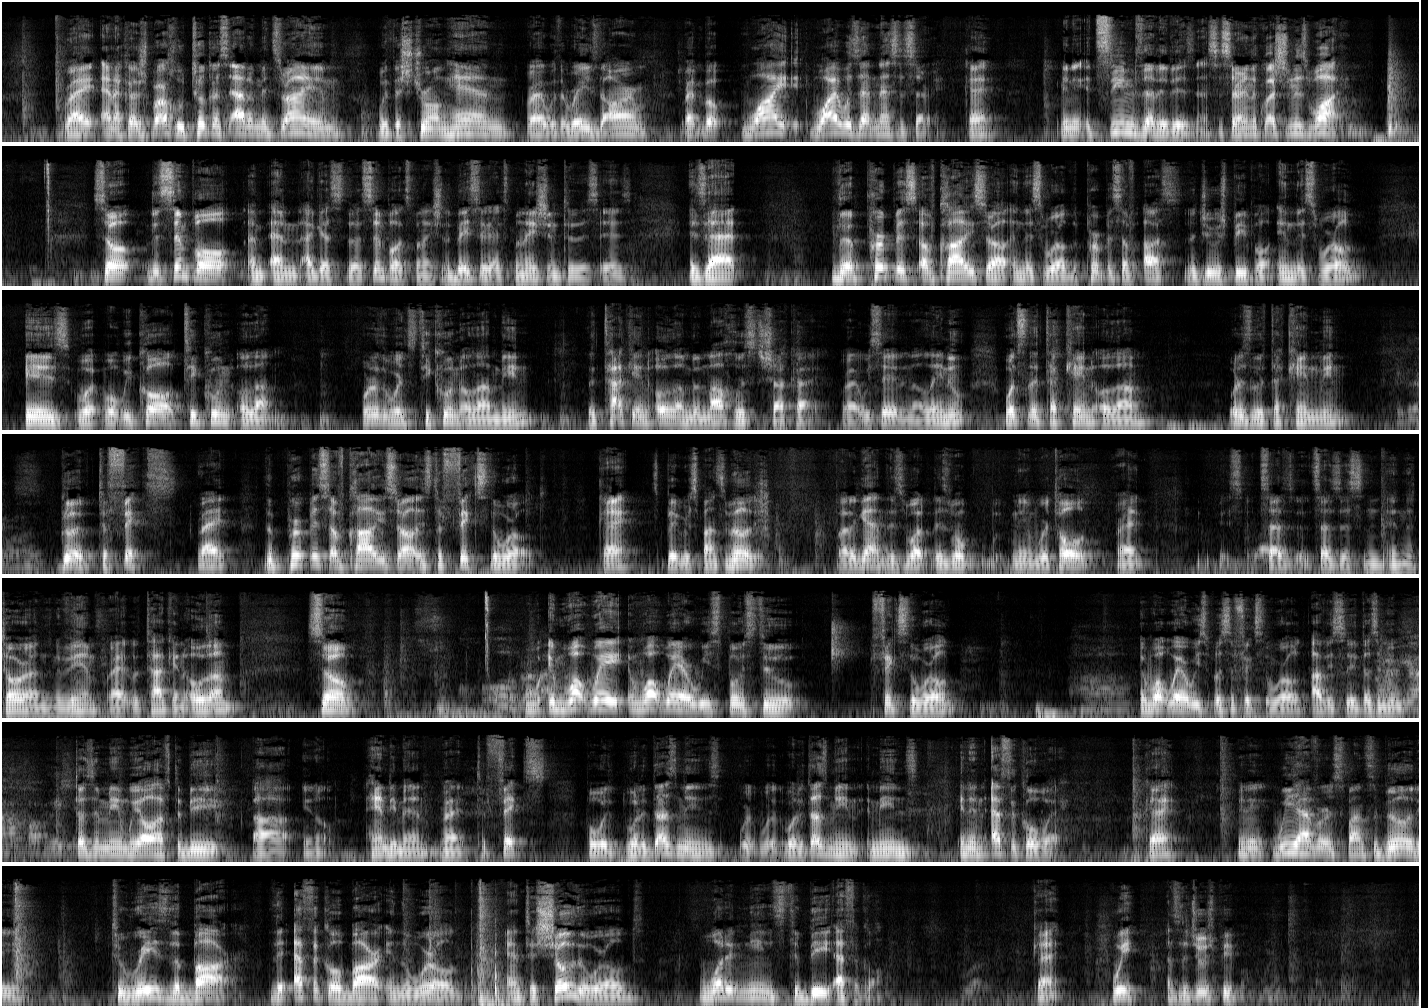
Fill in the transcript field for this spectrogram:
Right? And HaKadosh Baruch Hu took us out of Mitzrayim with a strong hand, right? With a raised arm, right? But why, why was that necessary? Okay? Meaning, it seems that it is necessary, and the question is why. So the simple, and, and I guess the simple explanation, the basic explanation to this is, is that the purpose of Klal Yisrael in this world, the purpose of us, the Jewish people in this world, is what, what we call tikkun olam. What do the words tikkun olam mean? The taken olam b'malchus shakai. Right, we say it in Aleinu. What's the taken olam? What does litaken mean? Good, to fix, right? The purpose of Klal Yisrael is to fix the world. Okay? It's a big responsibility. But again, this is what this is what I mean we're told, right? It says it says this in, in the Torah and the Nevi'im, right? Litaken olam. So in what way in what way are we supposed to fix the world? In what way are we supposed to fix the world? Obviously, it doesn't mean doesn't mean we all have to be, uh, you know, handyman, right? To fix, but what, what it does means, what, what it does mean, it means in an ethical way. Okay, meaning we have a responsibility to raise the bar, the ethical bar in the world, and to show the world what it means to be ethical. Okay, we as the Jewish people.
